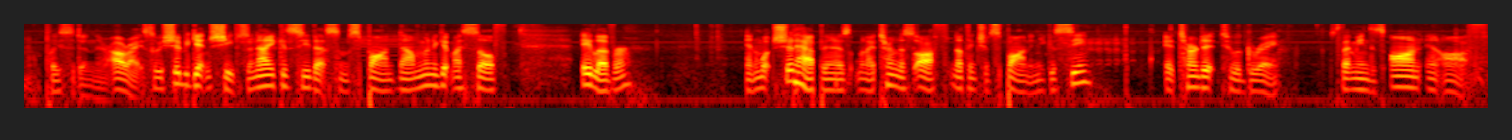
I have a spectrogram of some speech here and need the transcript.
I'll place it in there. Alright, so we should be getting sheep. So now you can see that some spawned. Now I'm going to get myself a lever. And what should happen is when I turn this off, nothing should spawn. And you can see it turned it to a gray. So that means it's on and off.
